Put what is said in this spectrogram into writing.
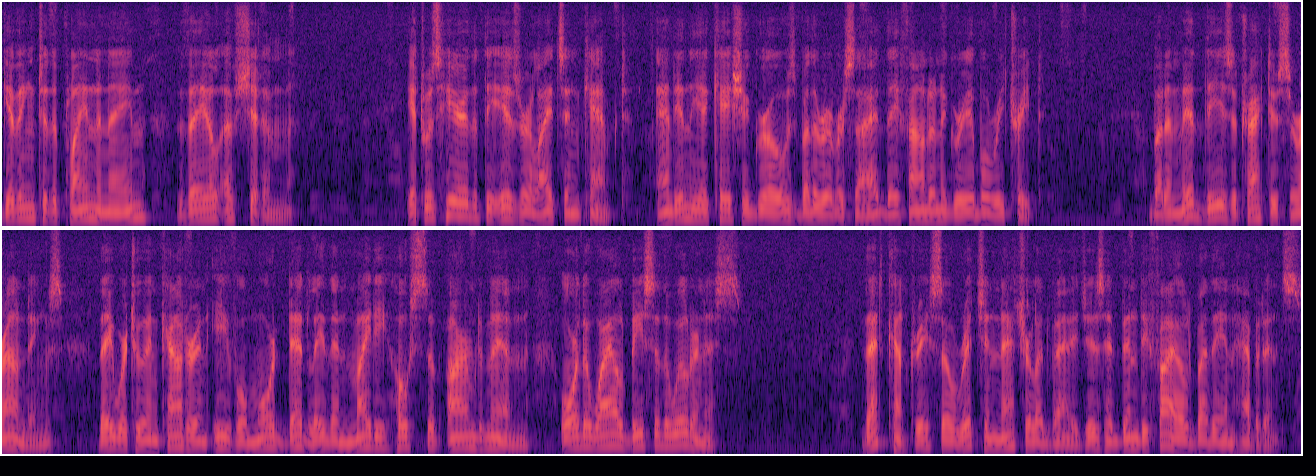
giving to the plain the name Vale of Shittim. It was here that the Israelites encamped, and in the acacia groves by the riverside they found an agreeable retreat. But amid these attractive surroundings, they were to encounter an evil more deadly than mighty hosts of armed men or the wild beasts of the wilderness. That country, so rich in natural advantages, had been defiled by the inhabitants.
